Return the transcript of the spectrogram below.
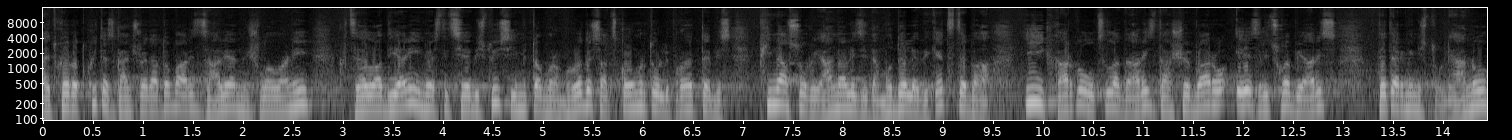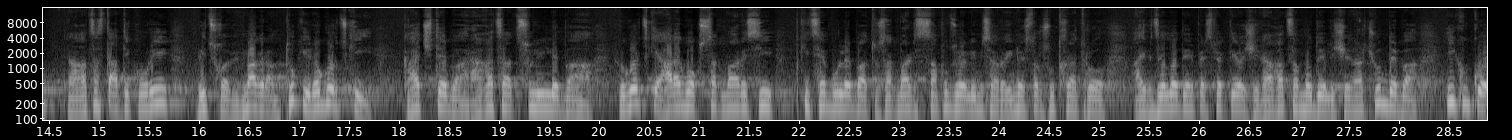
აი თქვენ რო თქვით ეს განჭრედადობა არის ძალიან მნიშვნელოვანი გრძელვადიანი ინვესტიციებისთვის, იმიტომ რომ როდესაც კონკრეტული პროექტების ფინანსური ანალიზი და მოდელები კეთდება, იქ გარკვეულწილად არის დაშვება, რომ ეს რიცხვები არის დეტერმინისტული, ანუ რაღაცა სტატიკური რიცხვები, მაგრამ თუ კი როგორც კი გაჩდება რაღაცა ცვლილება, როგორც კი არა გვაქვს საკმარისი მტკიცებულება თუ საკმარისი საფუძველი იმისა, რომ ინვესტორს უთხრათ, რომ აი გრძელვადიან პერსპექტივაში რაღაცა მოდელი შენარჩუნდება, იქ უკვე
